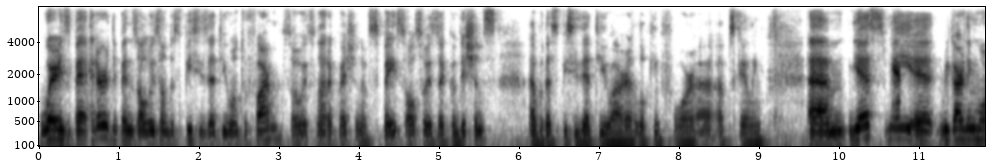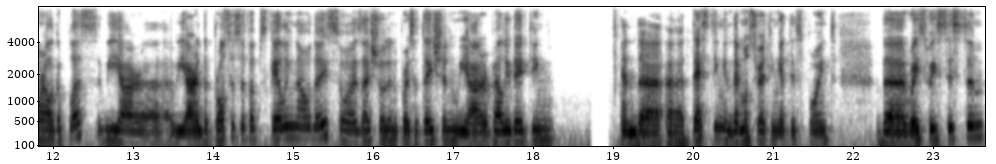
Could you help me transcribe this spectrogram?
where is better depends always on the species that you want to farm. So it's not a question of space, also is the conditions of the species that you are looking for uh, upscaling. Um, yes, we uh, regarding more ALGAplus, we are uh, we are in the process of upscaling nowadays. So as I showed in the presentation, we are validating and uh, testing and demonstrating at this point the raceway system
